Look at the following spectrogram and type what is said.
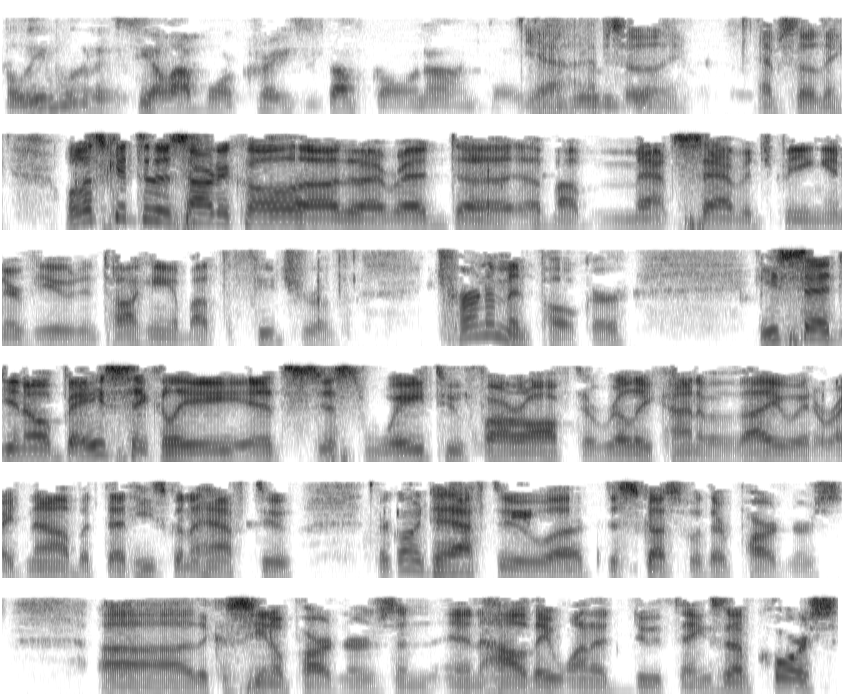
believe we're going to see a lot more crazy stuff going on. Dave. Yeah, really absolutely. Do. Absolutely. Well, let's get to this article uh, that I read uh, about Matt Savage being interviewed and talking about the future of tournament poker he said, you know, basically it's just way too far off to really kind of evaluate it right now, but that he's going to have to, they're going to have to uh, discuss with their partners, uh, the casino partners, and and how they want to do things. And of course,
